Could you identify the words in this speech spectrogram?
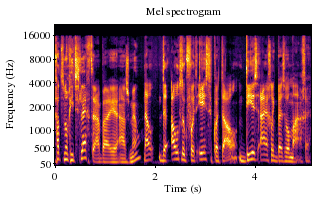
Gaat er nog iets slechter bij uh, ASML? Nou, de outlook voor het eerste kwartaal, die is eigenlijk best wel mager.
